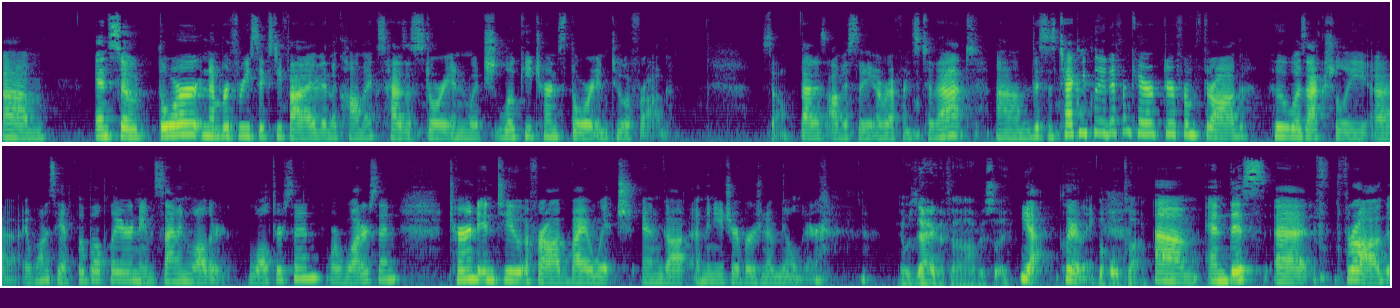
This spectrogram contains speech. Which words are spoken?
Um, and so Thor number 365 in the comics has a story in which Loki turns Thor into a frog. So that is obviously a reference to that. Um, this is technically a different character from Throg, who was actually, uh, I want to say, a football player named Simon Walter Walterson or Watterson, turned into a frog by a witch and got a miniature version of Mjolnir. It was Agatha, obviously, yeah, clearly. the whole time. Um, and this uh, Throg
